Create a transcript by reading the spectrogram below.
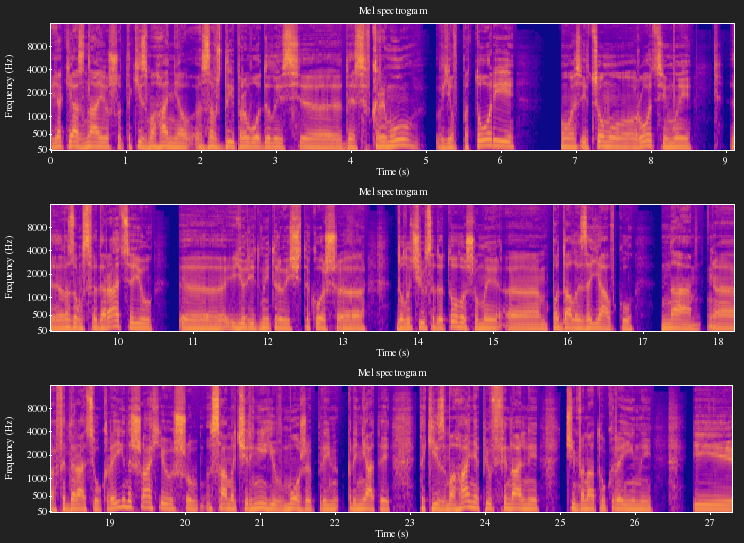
як я знаю, що такі змагання завжди проводились десь в Криму, в Євпаторії. Ось і в цьому році ми разом з федерацією. Е, Юрій Дмитрович також е, долучився до того, що ми е, подали заявку на Федерацію України шахів, що саме Чернігів може прийняти такі змагання півфінальні чемпіонату України. І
